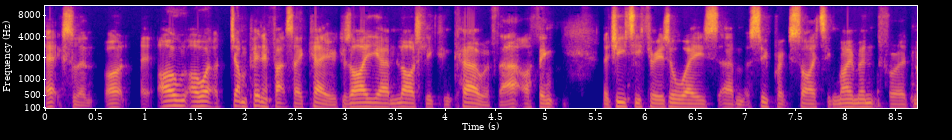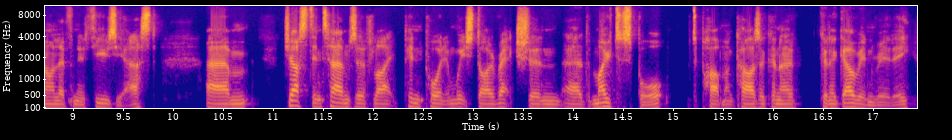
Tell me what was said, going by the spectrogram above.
Excellent. I, I'll, I'll jump in if that's okay, because I um, largely concur with that. I think the GT3 is always um, a super exciting moment for a 911 enthusiast. Um, just in terms of like pinpointing which direction uh, the motorsport department cars are going to going to go in. Really,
